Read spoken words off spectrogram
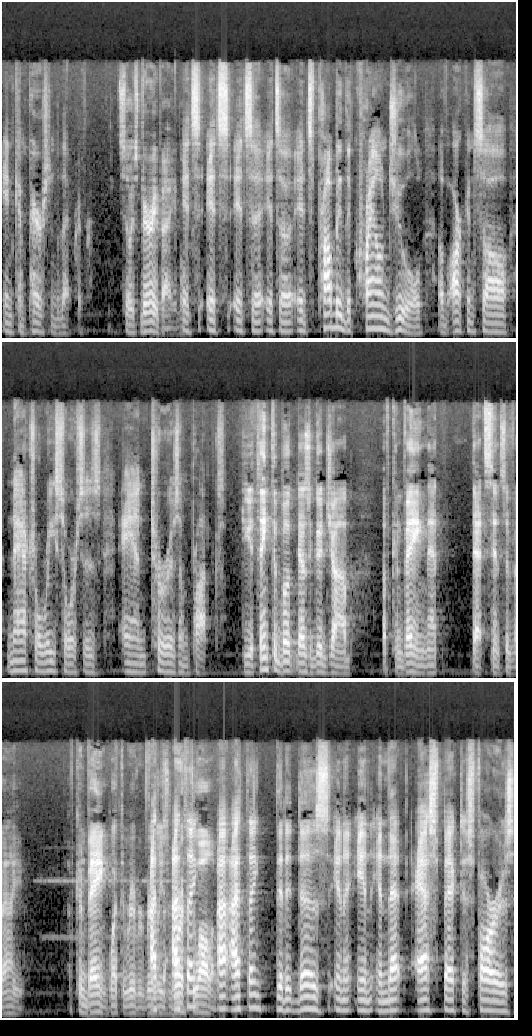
in comparison to that river. So it's very valuable. It's it's it's a it's a it's probably the crown jewel of Arkansas natural resources and tourism products. Do you think the book does a good job of conveying that, that sense of value, conveying what the river really is worth think, to all of us. I, I think that it does in, a, in, in that aspect as far as,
